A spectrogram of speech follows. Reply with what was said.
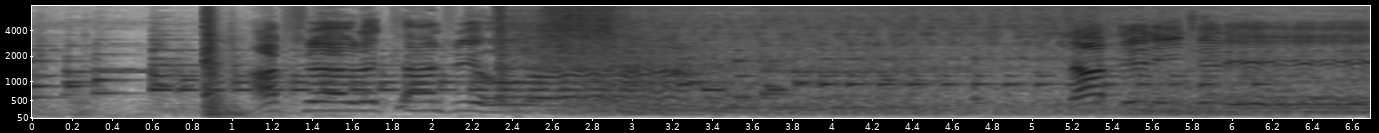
I've traveled the country over, stopped in each and every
